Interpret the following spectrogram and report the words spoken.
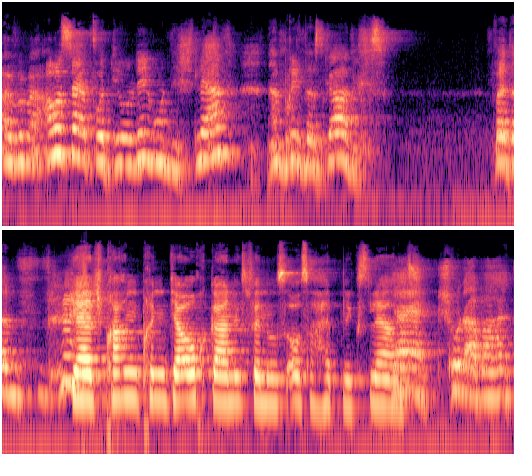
Aber wenn man außerhalb von Duolingo nicht lernt, dann bringt das gar nichts. Weil dann. Ja, Sprachen bringt ja auch gar nichts, wenn du es außerhalb nichts Ja, lernst. ja, schon, aber halt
